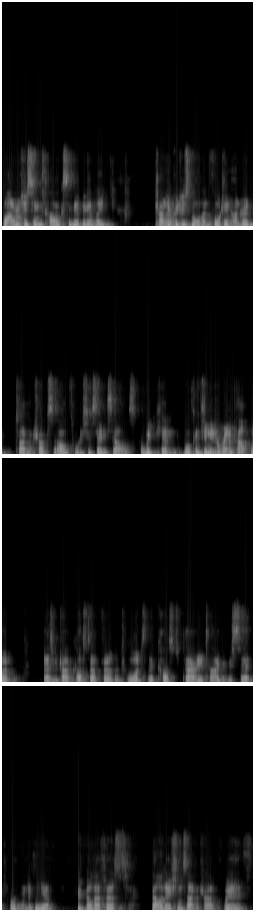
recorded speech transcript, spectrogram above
while reducing COGS significantly. Currently produce more than 1,400 Cybertrucks of 4680 cells per week, and we'll continue to ramp output as we drive costs down further towards the cost parity target we set for the end of the year. We've built our first validation Cybertruck with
